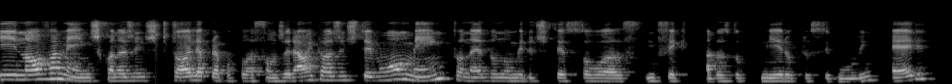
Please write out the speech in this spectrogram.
E, novamente, quando a gente olha para a população geral, então a gente teve um aumento né, do número de pessoas infectadas do primeiro para o segundo inquérito,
